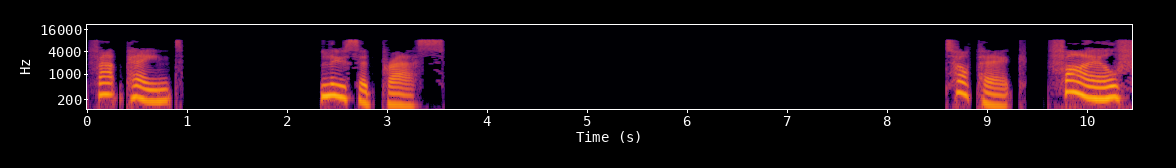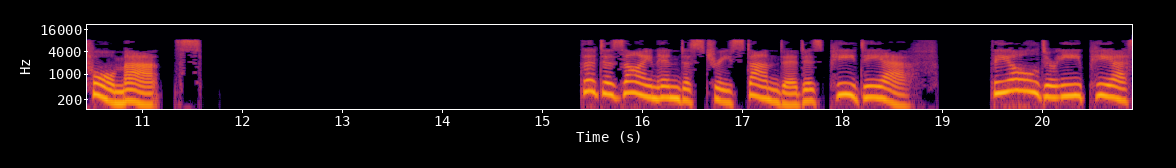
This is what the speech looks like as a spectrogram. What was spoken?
Fat Paint. Lucidpress Topic. File formats. The design industry standard is PDF. The older EPS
